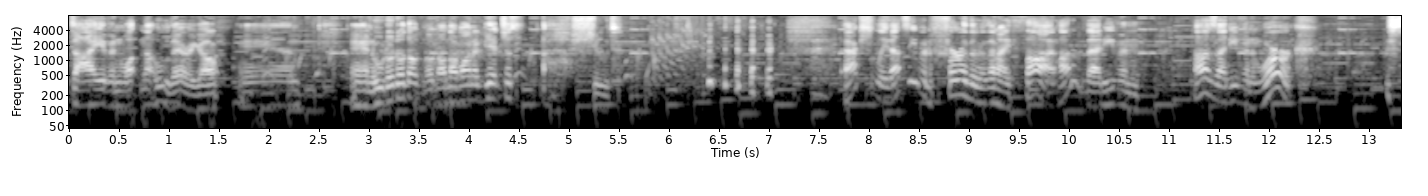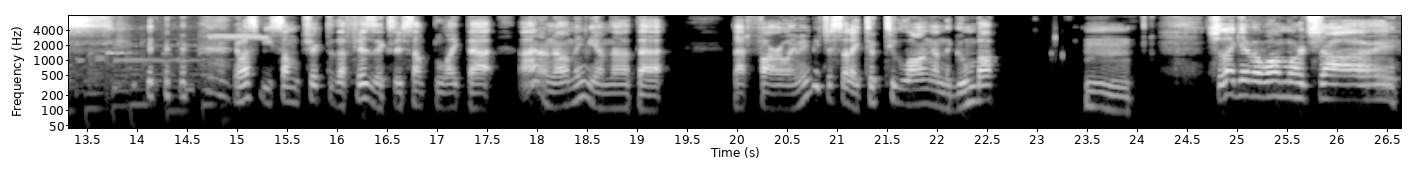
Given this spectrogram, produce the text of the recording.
dive and whatnot. Ooh, there we go. And and ooh, no, no, no, no, no, I want to get just. Oh, shoot. Actually, that's even further than I thought. How did that even... How does that even work? it must be some trick to the physics or something like that. I don't know, maybe I'm not that that far away. Maybe it's just that I took too long on the Goomba? Hmm. Should I give it one more try?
